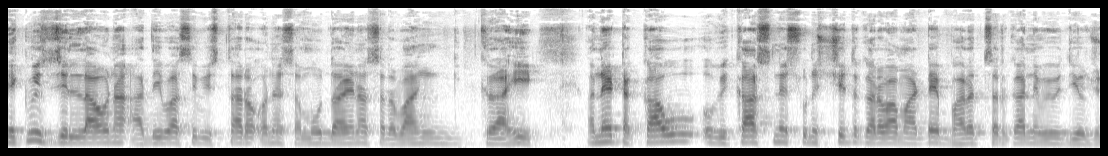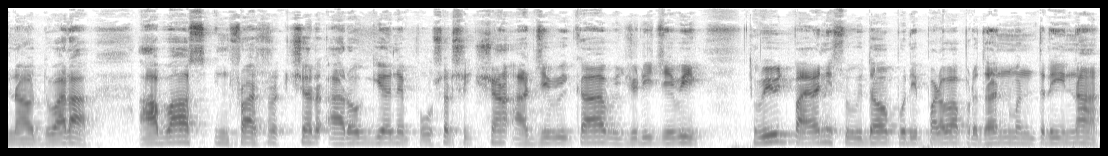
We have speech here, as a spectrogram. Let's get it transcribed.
એકવીસ જિલ્લાઓના આદિવાસી વિસ્તારો અને સમુદાયના સર્વાંગીગ્રાહી અને ટકાઉ વિકાસને સુનિશ્ચિત કરવા માટે ભારત સરકારની વિવિધ યોજનાઓ દ્વારા આવાસ, ઇન્ફ્રાસ્ટ્રક્ચર, આરોગ્ય અને પોષણ શિક્ષણ, આજીવિકા, વીજળી જેવી વિવિધ પાયાની સુવિધાઓ પૂરી પાડવા પ્રધાનમંત્રીના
